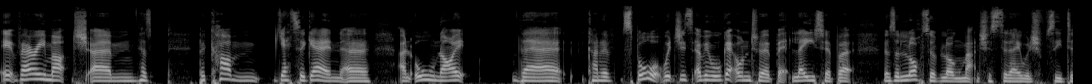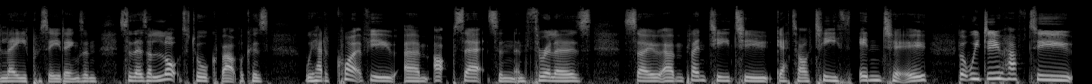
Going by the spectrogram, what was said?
it very much um, has become yet again uh, an all night their kind of sport, which is, I mean, we'll get onto it a bit later, but there's a lot of long matches today, which obviously delayed proceedings. And so there's a lot to talk about because we had quite a few um, upsets and, and, thrillers. So um, plenty to get our teeth into. But we do have to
